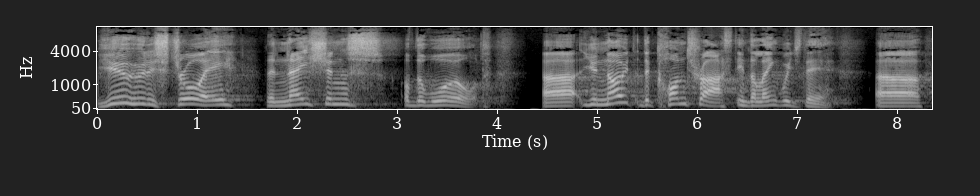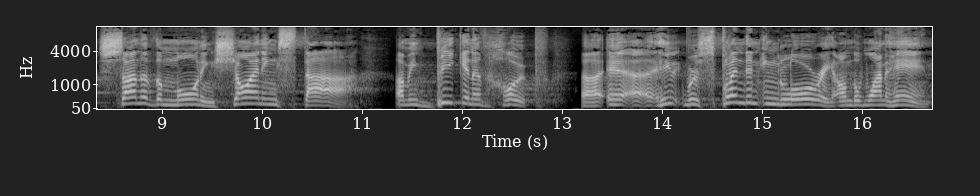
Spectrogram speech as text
you who destroy the nations of the world. Uh, you note the contrast in the language there. Uh, son of the morning, shining star. I mean, beacon of hope. Uh, uh he, resplendent in glory on the one hand.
